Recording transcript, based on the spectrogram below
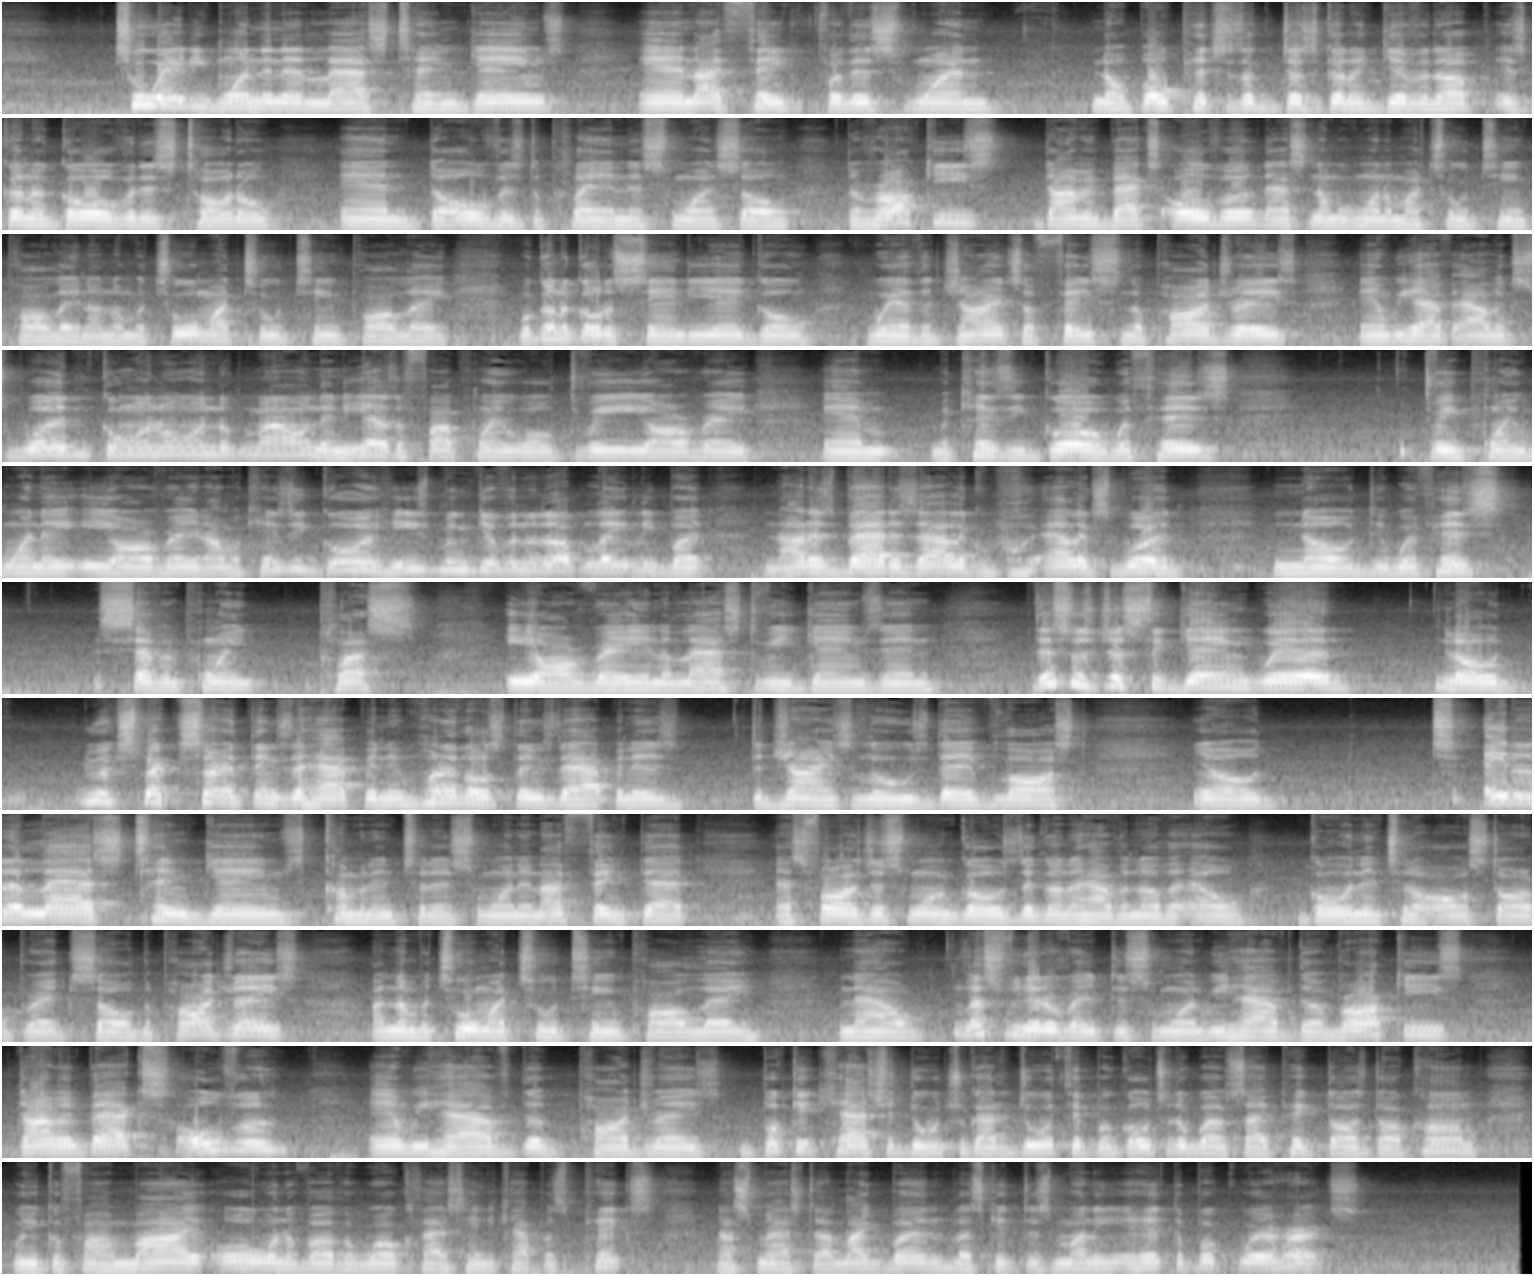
281 in their last 10 games. And I think for this one, you know, both pitchers are just going to give it up. It's going to go over this total, and the over is the play in this one. So the Rockies, Diamondbacks over. That's number one of my two-team parlay. Now, number two of my two-team parlay, we're going to go to San Diego, where the Giants are facing the Padres, and we have Alex Wood going on the mound, and he has a 5.03 ERA, and Mackenzie Gore with his 3.18 ERA. Now Mackenzie Gore, he's been giving it up lately, but not as bad as Alex Alex Wood. You know, with his seven point plus ERA in the last three games, and this was just a game where you know you expect certain things to happen, and one of those things to happen is the Giants lose. They've lost, you know, eight of the last ten games coming into this one, and I think that as far as this one goes, they're going to have another L going into the All-Star break. So the Padres are number two on my two-team parlay. Now, let's reiterate this one. We have the Rockies, Diamondbacks over, and we have the Padres. Book it, cash it, do what you got to do with it, but go to the website, pickdawgz.com, where you can find my or one of our other world-class handicappers picks. Now smash that like button. Let's get this money and hit the book where it hurts.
